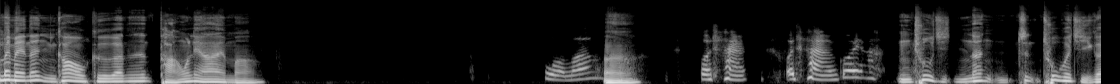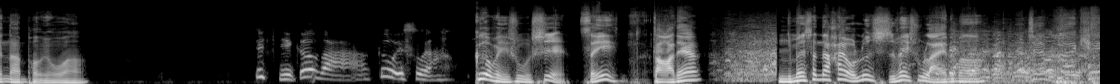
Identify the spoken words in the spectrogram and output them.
妹妹，那你告诉我哥哥，他谈过恋爱吗？我吗？嗯，我谈我谈过呀，你处几？那你这处过几个男朋友啊？就几个吧，个位数呀。个位数是谁？咋的？你们现在还有论十位数来的吗？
